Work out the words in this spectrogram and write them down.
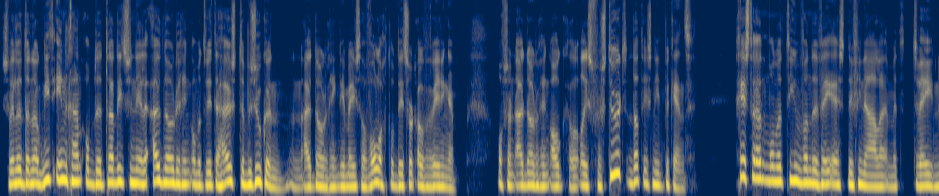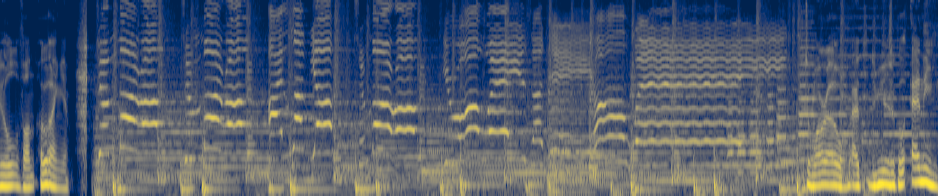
Ze willen dan ook niet ingaan op de traditionele uitnodiging om het Witte Huis te bezoeken. Een uitnodiging die meestal volgt op dit soort overwinningen. Of zo'n uitnodiging ook al is verstuurd, dat is niet bekend. Gisteren won het team van de VS de finale met 2-0 van Oranje. Tomorrow uit de musical Annie.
